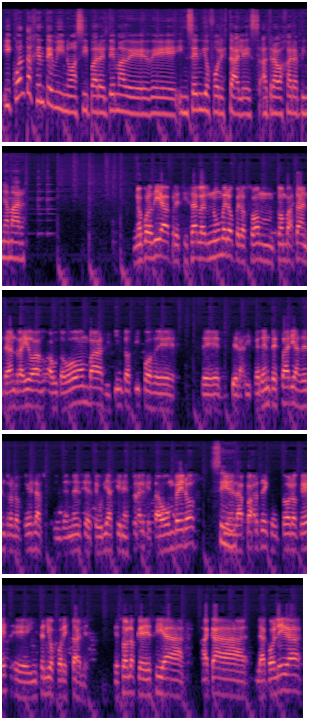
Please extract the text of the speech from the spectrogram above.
¿Y cuánta gente vino así para el tema de, de incendios forestales a trabajar a Pinamar? No podría precisarle el número, pero son, son bastantes. Han traído au- autobombas, distintos tipos de, de, de las diferentes áreas dentro de lo que es la Superintendencia de Seguridad Sinestral, que está bomberos, Sí. tiene la parte que todo lo que es eh, incendios forestales, que son los que decía acá la colega,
